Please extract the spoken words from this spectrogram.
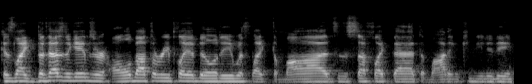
cuz like Bethesda games are all about the replayability with like the mods and stuff like that, the modding community.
